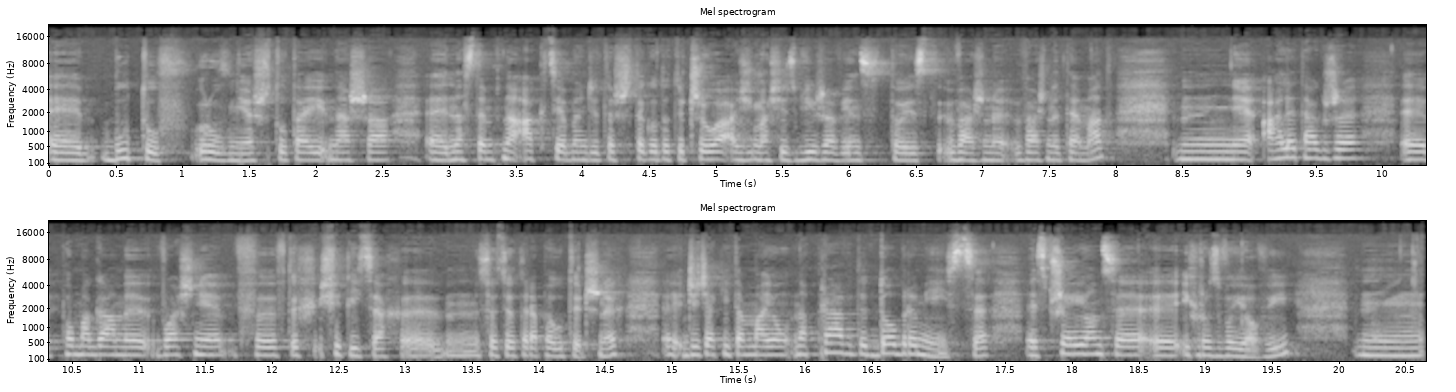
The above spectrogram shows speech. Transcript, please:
e, butów również. Tutaj nasza e, następna akcja będzie też tego dotyczyła, a zima się zbliża, więc to jest ważny, ważny temat. Mm, Ale także pomagamy właśnie w, w tych świetlicach mm, socjoterapeutycznych. Dzieciaki tam mają naprawdę dobre miejsce, sprzyjające ich rozwojowi. Mm,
